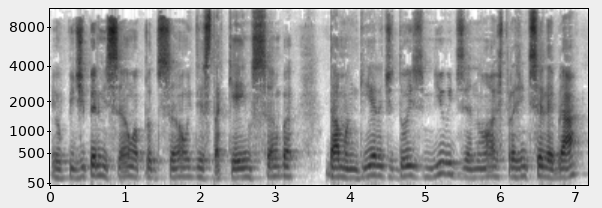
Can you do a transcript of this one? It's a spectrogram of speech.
eu pedi permissão à produção e destaquei um samba da Mangueira de 2019 para a gente celebrar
